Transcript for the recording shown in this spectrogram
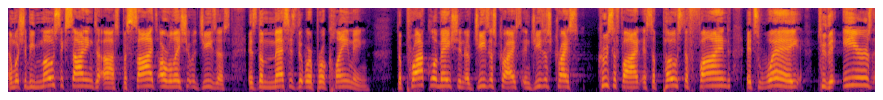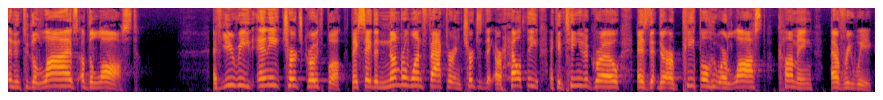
and what should be most exciting to us, besides our relationship with Jesus, is the message that we're proclaiming. The proclamation of Jesus Christ and Jesus Christ crucified is supposed to find its way to the ears and into the lives of the lost. If you read any church growth book, they say the number one factor in churches that are healthy and continue to grow is that there are people who are lost coming every week.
